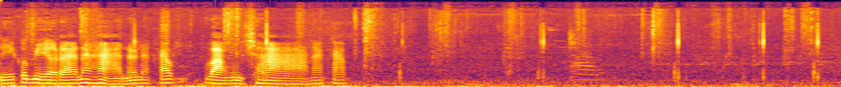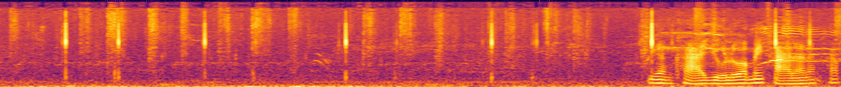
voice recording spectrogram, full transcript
รงนี้ก็มีร้านอาหารด้วนะครับ วังชานะครับ ยังขายอยู่หรือว่าไม่ขายแล้วนะครับ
